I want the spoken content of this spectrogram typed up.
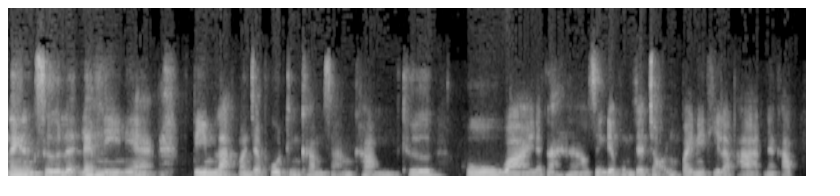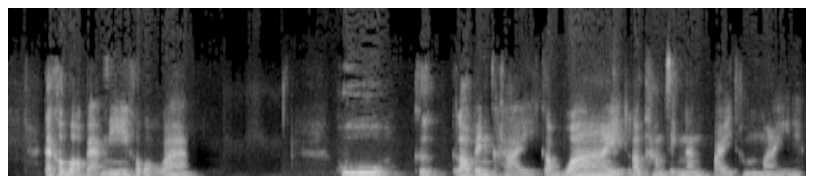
ในหนังสือเล่มนี้เนี่ยธีมหลักมันจะพูดถึงคำสามคำคือ who why แล้วก็ how ซึ่งเดี๋ยวผมจะเจาะลงไปในทีละ part นะครับ แต่เขาบอกแบบนี้เขาบอกว่า who คือเราเป็นใครกับ why เราทำสิ่งนั้นไปทำไมเนี่ย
